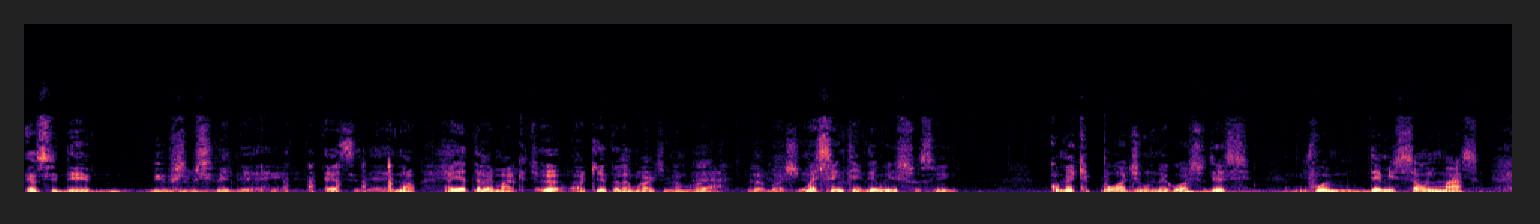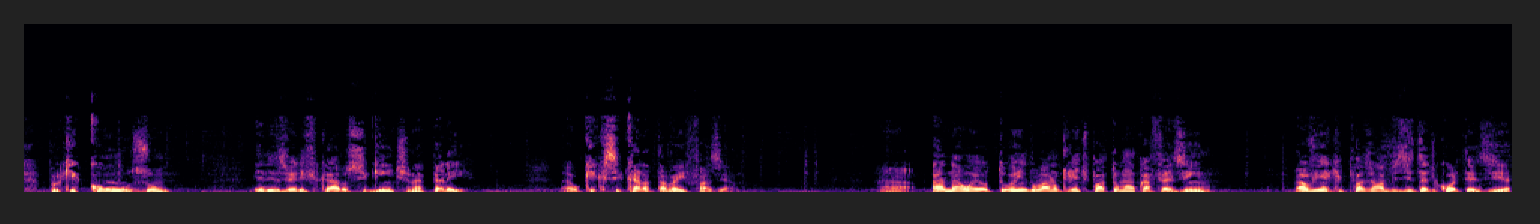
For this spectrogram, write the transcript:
SD. BDR, SDR. Não, aí é telemarketing. É, aqui é telemarketing mesmo. É. Já baixei. Mas você entendeu isso? Sim. Como é que pode um negócio desse? Foi demissão em massa. Porque com o Zoom, eles verificaram o seguinte, né? Peraí, é, o que, que esse cara estava aí fazendo? Ah, não, eu estou indo lá no cliente para tomar um cafezinho. Eu vim aqui para fazer uma visita de cortesia.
